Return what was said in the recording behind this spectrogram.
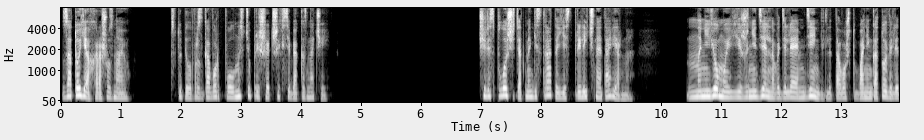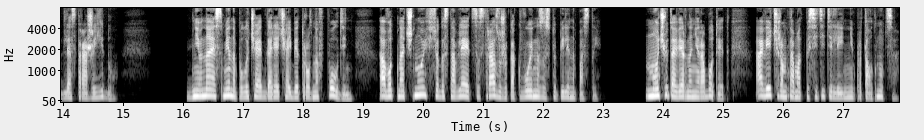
Зато я хорошо знаю. Вступил в разговор полностью пришедший в себя казначей. Через площадь от магистрата есть приличная таверна. На нее мы еженедельно выделяем деньги для того, чтобы они готовили для стражи еду. Дневная смена получает горячий обед ровно в полдень, а вот ночной все доставляется сразу же, как воины заступили на посты. Ночью таверна не работает, а вечером там от посетителей не протолкнуться,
